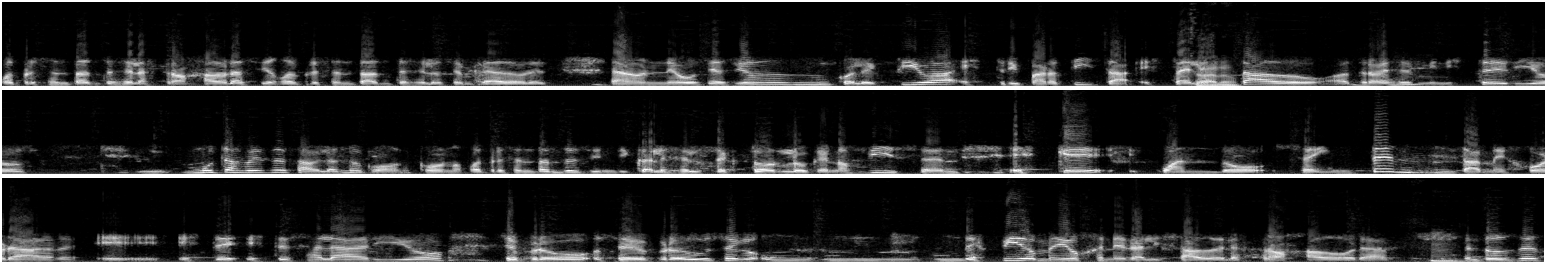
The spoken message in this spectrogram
representantes de las trabajadoras y representantes de los empleadores. La negociación colectiva es tripartita, está el Estado a través de ministerios, muchas veces hablando con, representantes sindicales del sector, lo que nos dicen es que cuando se intenta mejorar eh, este este salario, se, se produce un, despido medio generalizado de las trabajadoras. Hmm. Entonces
